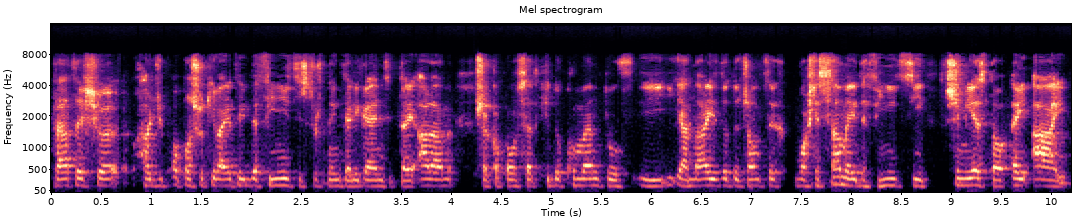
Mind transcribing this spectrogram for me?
pracę, jeśli chodzi o poszukiwanie tej definicji sztucznej inteligencji. Tutaj Alan przekopał setki dokumentów i, i analiz dotyczących właśnie samej definicji, czym jest to AI.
